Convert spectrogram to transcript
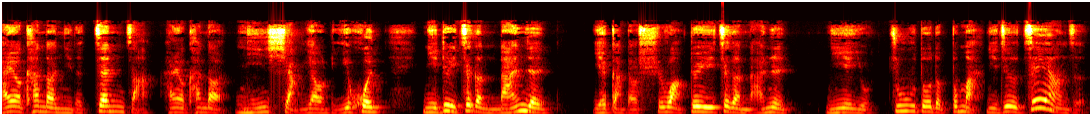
还要看到你的挣扎，还要看到你想要离婚，你对这个男人也感到失望，对于这个男人你也有诸多的不满，你只有这样子，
